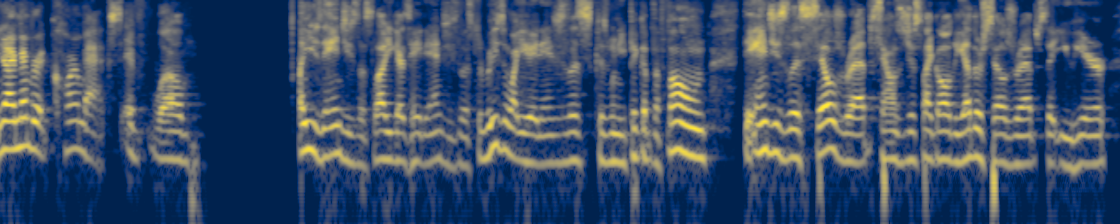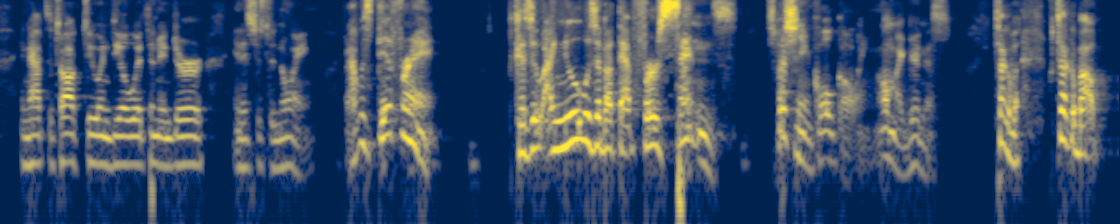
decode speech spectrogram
You know, I remember at CarMax, if, well, I use Angie's List. A lot of you guys hate Angie's List. The reason why you hate Angie's List is because when you pick up the phone, the Angie's List sales rep sounds just like all the other sales reps that you hear and have to talk to and deal with and endure. And it's just annoying. But I was different because it, I knew it was about that first sentence, especially in cold calling. Oh my goodness. Talk about, talk about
